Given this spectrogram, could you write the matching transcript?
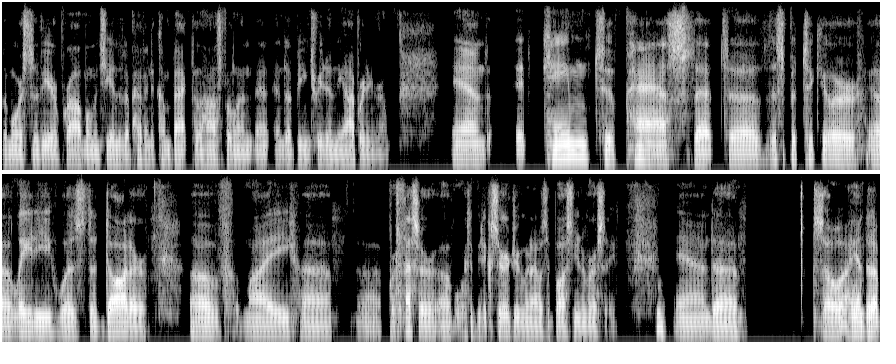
the more severe problem, and she ended up having to come back to the hospital and, and end up being treated in the operating room. And it came to pass that uh, this particular uh, lady was the daughter of my uh, uh professor of orthopedic surgery when I was at Boston University. Hmm. And uh, so I ended up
